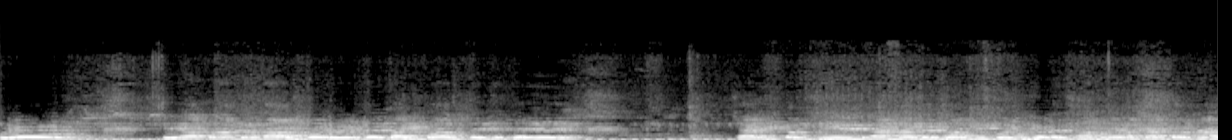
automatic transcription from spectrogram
ਉਹ ਇਹ ਆਪਣਾ ਗੁਰਦਾਸਪੁਰ ਰੋਡ ਦੇ ਬਾਈਪਾਸ ਤੇ ਜਿੱਥੇ ਸ਼ਹਿਰੀ ਕਲਸੀ ਐਮਐਲਏ ਸਾਹਿਬ ਦੀ ਕੋਠੀ ਦੇ ਸਾਹਮਣੇ ਵੱਡਾ ਧਰਨਾ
